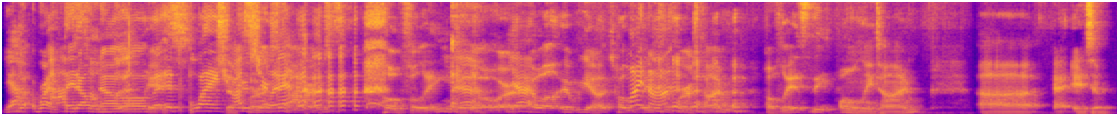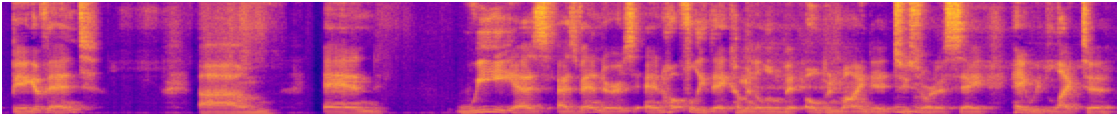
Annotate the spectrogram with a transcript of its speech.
Yeah, right. Absolutely. They don't know. It's, it's blank. Trust your vendors. hopefully, yeah. You know, or yeah. well, it, yeah, it's hopefully it's the first time. hopefully, it's the only time. Uh, it's a big event, um, and we as as vendors, and hopefully they come in a little bit open minded to mm-hmm. sort of say, "Hey, we'd like to."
